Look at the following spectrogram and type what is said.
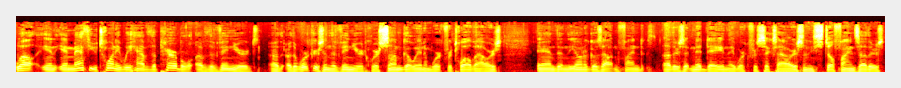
Well, in, in Matthew 20, we have the parable of the vineyard, or, or the workers in the vineyard, where some go in and work for 12 hours, and then the owner goes out and finds others at midday, and they work for six hours, and he still finds others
